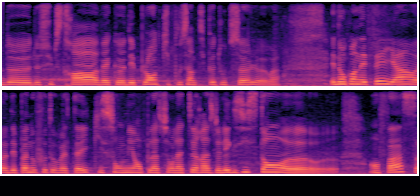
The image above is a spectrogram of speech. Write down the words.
de, substrat avec euh, des plantes qui poussent un petit peu toutes seules. euh. Et donc en effet, il y a des panneaux photovoltaïques qui sont mis en place sur la terrasse de l'existant en face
